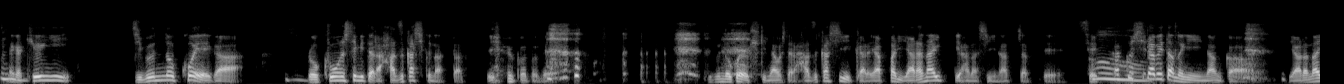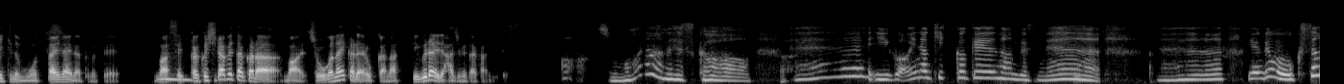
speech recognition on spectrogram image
うん、なんか急に自分の声がうん録音してみたら恥ずかしくなったっていうことで、自分の声を聞き直したら恥ずかしいから、やっぱりやらないっていう話になっちゃって、せっかく調べたのになんかやらないっていうのももったいないなと思って、まあうんせっかく調べたから、まあしょうがないからやろうかなっていうぐらいで始めた感じです。あ、そうなんですか。へえ、意外なきっかけなんですね。へえ、いや、でも奥さん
